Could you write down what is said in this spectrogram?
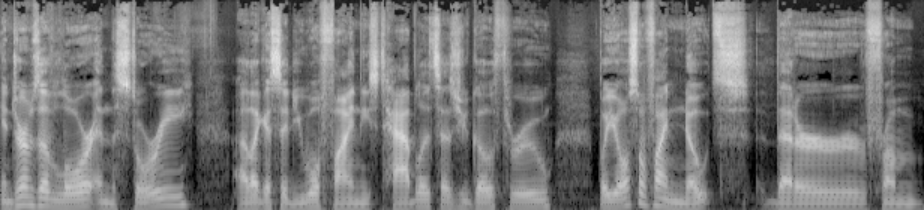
In terms of lore and the story, uh, like I said, you will find these tablets as you go through, but you also find notes that are from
